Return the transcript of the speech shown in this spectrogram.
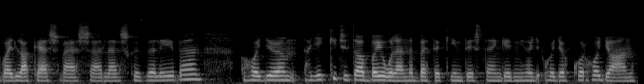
vagy lakásvásárlás közelében, hogy, hogy egy kicsit abba jó lenne betekintést engedni, hogy, hogy akkor hogyan,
